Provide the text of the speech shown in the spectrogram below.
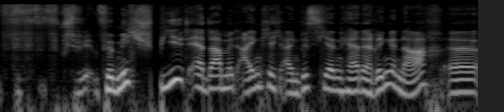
für mich spielt er damit eigentlich ein bisschen Herr der Ringe nach, äh,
